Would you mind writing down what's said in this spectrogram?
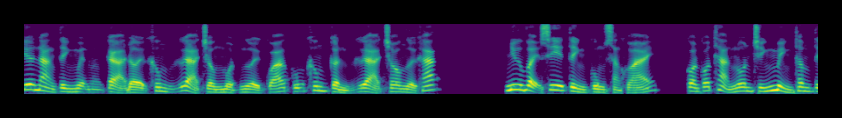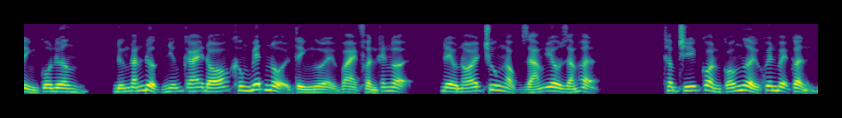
kia nàng tình nguyện cả đời không gả chồng một người quá cũng không cần gả cho người khác. Như vậy si tình cùng sảng khoái, còn có thản ngôn chính mình thâm tình cô nương, đứng đắn được những cái đó không biết nội tình người vài phần khen ngợi, đều nói Chu Ngọc dám yêu dám hận. Thậm chí còn có người khuyên vệ cẩn,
